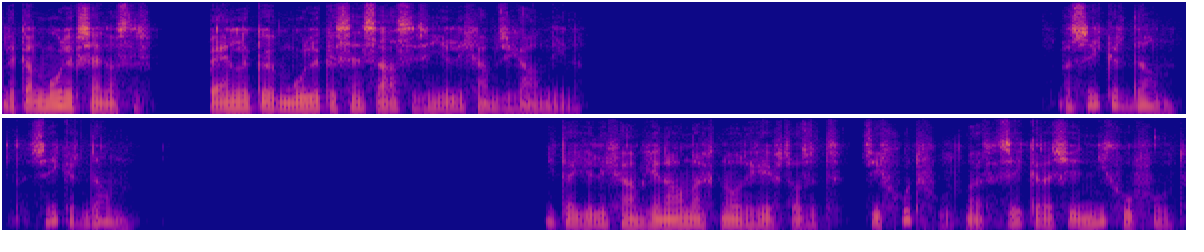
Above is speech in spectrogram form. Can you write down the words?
Dat kan moeilijk zijn als er pijnlijke, moeilijke sensaties in je lichaam zich aandienen. Maar zeker dan, zeker dan. Niet dat je lichaam geen aandacht nodig heeft als het zich goed voelt, maar zeker als je je niet goed voelt.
